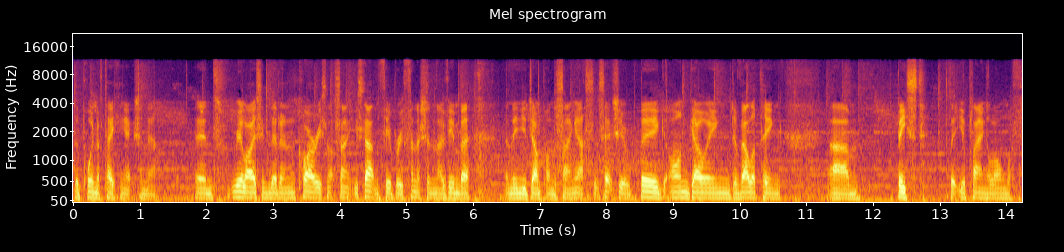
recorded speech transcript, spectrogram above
the point of taking action now and realising that an inquiry is not something you start in February, finish in November and then you jump on to something else. It's actually a big, ongoing, developing um, beast that you're playing along with.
